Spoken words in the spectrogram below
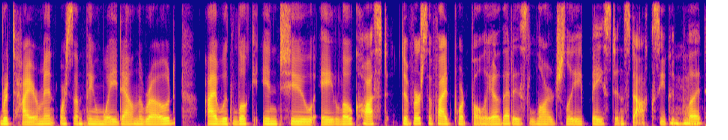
retirement or something way down the road. I would look into a low cost diversified portfolio that is largely based in stocks. You could mm-hmm. put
